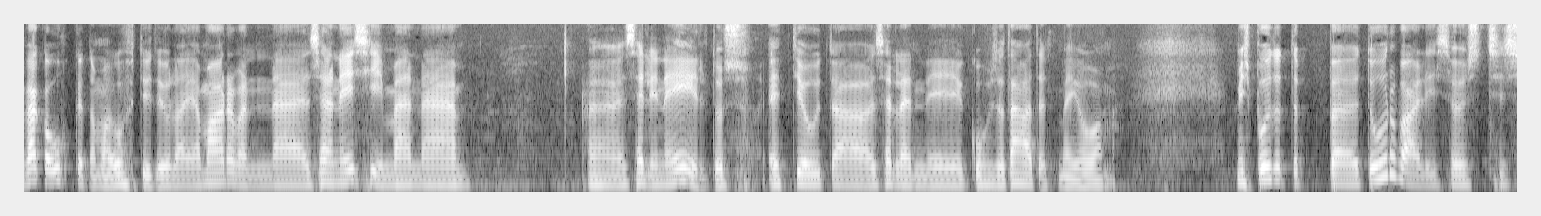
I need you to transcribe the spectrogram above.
väga uhked oma juhtide üle ja ma arvan, see on esimene selline eeldus, et jõuda selleni, kuhu sa tahad, et me jõuame mis puudutab äh, turvalisust, siis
